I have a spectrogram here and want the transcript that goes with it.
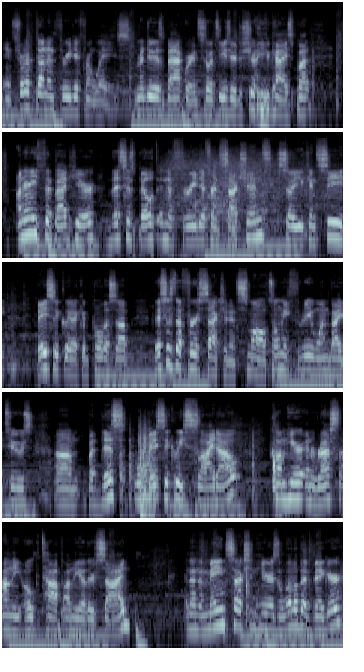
and sort of done in three different ways. I'm gonna do this backwards so it's easier to show you guys, but underneath the bed here, this is built into three different sections. So you can see, basically I can pull this up. This is the first section, it's small. It's only three one by twos, um, but this will basically slide out come here and rest on the oak top on the other side. And then the main section here is a little bit bigger,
